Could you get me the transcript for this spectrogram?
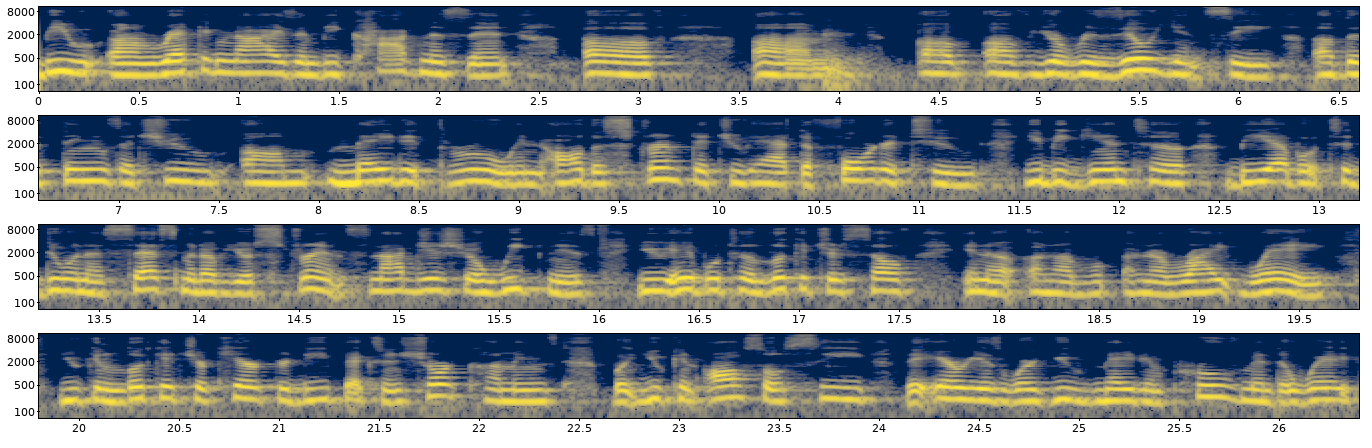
be um, recognized and be cognizant of um, of, of your resiliency, of the things that you um, made it through, and all the strength that you had, the fortitude. You begin to be able to do an assessment of your strengths, not just your weakness. You're able to look at yourself in a, in a, in a right way. You can look at your character defects and shortcomings, but you can also see the areas where you've made improvement, the way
